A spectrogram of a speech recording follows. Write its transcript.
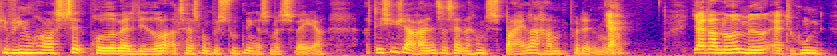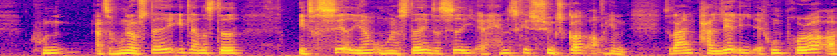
Det er fordi, nu har hun også selv prøvet at være leder og tage sådan nogle beslutninger, som er svære. Og det synes jeg er ret interessant, at hun spejler ham på den måde. Ja. Ja, der er noget med, at hun, hun, altså hun er jo stadig et eller andet sted interesseret i ham, og hun er stadig interesseret i, at han skal synes godt om hende. Så der er en parallel i, at hun prøver at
